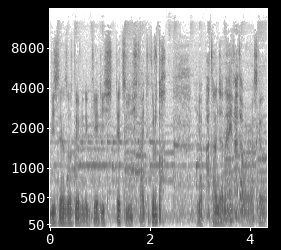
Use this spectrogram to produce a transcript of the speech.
ビジネスホテルで下痢して次の日帰ってくるというパターンじゃないかと思いますけどね。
